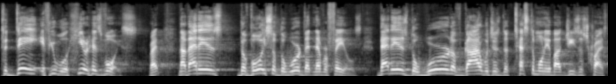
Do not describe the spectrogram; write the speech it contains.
Today, if you will hear his voice, right? Now, that is the voice of the word that never fails. That is the word of God, which is the testimony about Jesus Christ.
